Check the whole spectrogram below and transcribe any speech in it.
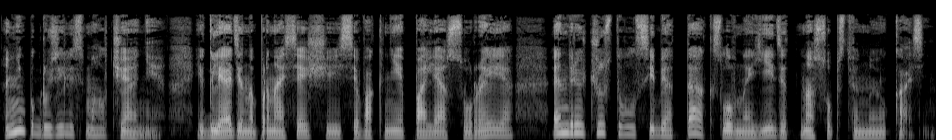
Они погрузились в молчание, и, глядя на проносящиеся в окне поля Сурея, Эндрю чувствовал себя так, словно едет на собственную казнь.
